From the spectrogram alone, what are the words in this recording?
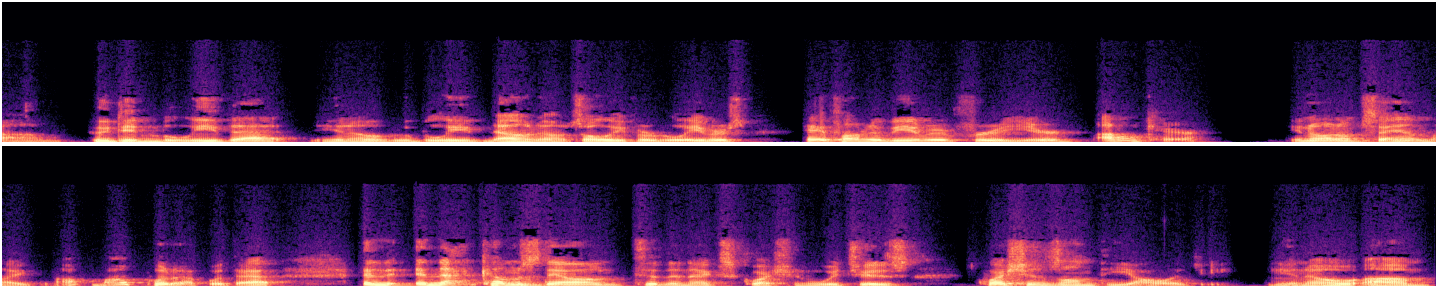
um, who didn't believe that, you know, who believed, no, no, it's only for believers. Hey, if I'm going to be here for a year, I don't care. You know what I'm saying? Like, I'll, I'll put up with that. And, and that comes down to the next question, which is questions on theology. You know, um,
